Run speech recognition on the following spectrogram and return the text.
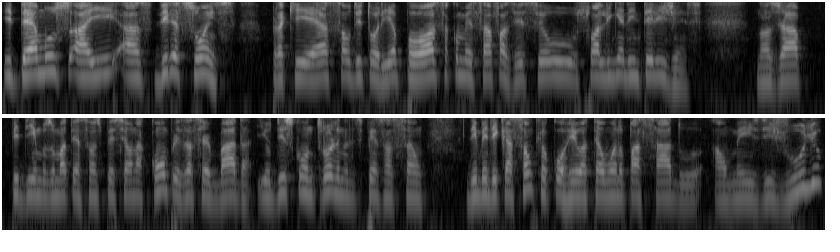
e temos aí as direções para que essa auditoria possa começar a fazer seu, sua linha de inteligência. Nós já pedimos uma atenção especial na compra exacerbada e o descontrole na dispensação de medicação que ocorreu até o ano passado, ao mês de julho.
